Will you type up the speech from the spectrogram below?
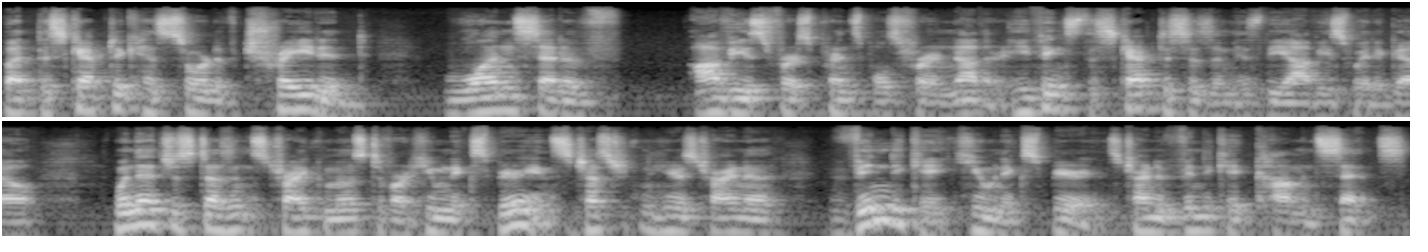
but the skeptic has sort of traded one set of obvious first principles for another. He thinks the skepticism is the obvious way to go, when that just doesn't strike most of our human experience. Chesterton here is trying to vindicate human experience, trying to vindicate common sense.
